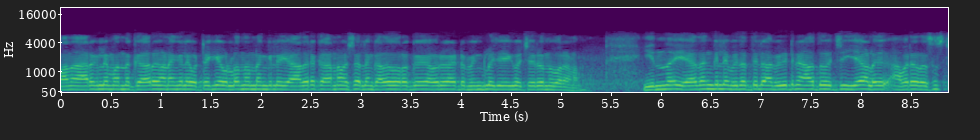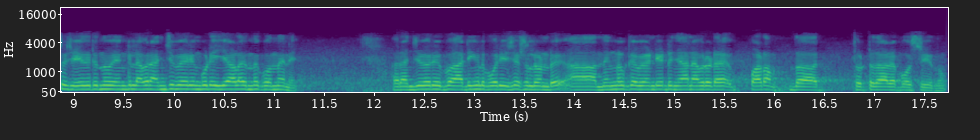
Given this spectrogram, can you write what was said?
വന്ന് ആരെങ്കിലും വന്ന് കയറുകയാണെങ്കിൽ ഒറ്റയ്ക്ക് ഉള്ളെന്നുണ്ടെങ്കിൽ യാതൊരു കാരണവശാലും കഥ തുറക്കുകയോ അവരുമായിട്ട് മിങ്കിൾ ചെയ്യുകയോ ചേരുമെന്ന് പറയണം. ഇന്ന് ഏതെങ്കിലും വിധത്തിൽ ആ വീട്ടിനകത്ത് വെച്ച് ഇയാൾ അവരെ റെസിസ്റ്റ് ചെയ്തിരുന്നു എങ്കിൽ അവർ അഞ്ചു പേരും കൂടി ഇയാളെ ഇന്ന് കൊന്നേനെ. അവർ അഞ്ചു പേരും ഇപ്പോൾ ആറ്റിങ്ങൽ പോലീസ് സ്റ്റേഷനിലുണ്ട് നിങ്ങൾക്ക് വേണ്ടിയിട്ട് ഞാൻ അവരുടെ പടം തൊട്ട് താഴെ പോസ്റ്റ് ചെയ്യുന്നു.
